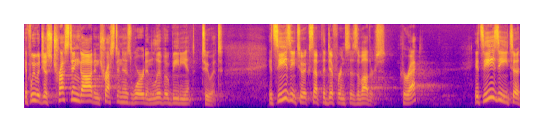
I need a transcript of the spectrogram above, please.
if we would just trust in God and trust in His Word and live obedient to it. It's easy to accept the differences of others, correct? It's easy to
